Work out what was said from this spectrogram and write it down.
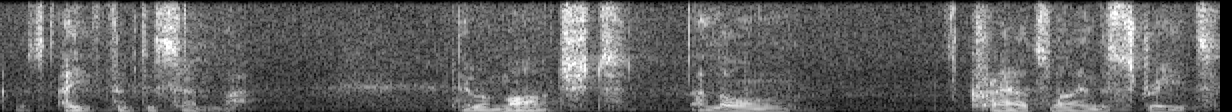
It was 8th of December. They were marched along, crowds lined the street.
